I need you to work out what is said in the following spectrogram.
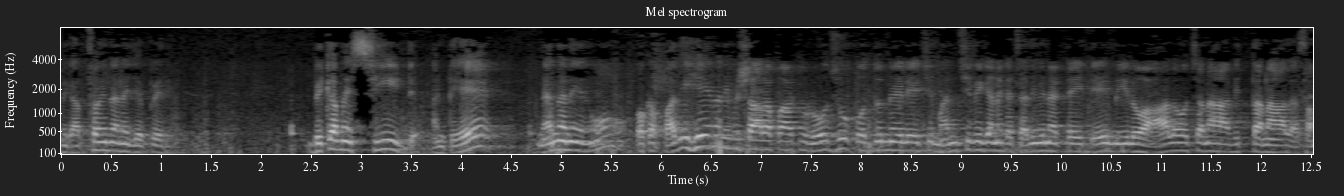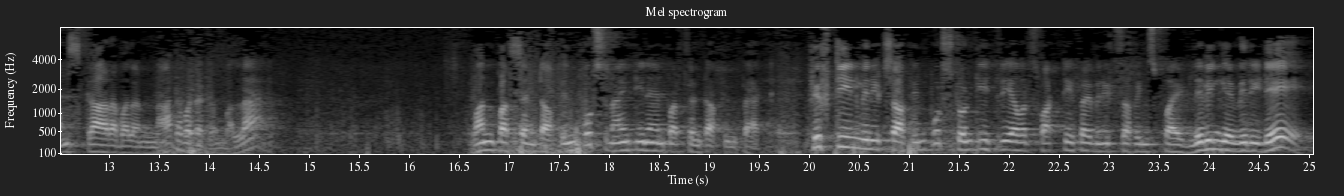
మీకు అర్థమైందనే చెప్పేది. బికమ్ ఏ సీడ్ అంటే నిన్న నేను ఒక పదిహేను నిమిషాల పాటు రోజు పొద్దున్నే లేచి మంచివి గనక చదివినట్టయితే మీలో ఆలోచన విత్తనాల సంస్కార బలం నాటబడటం వల్ల one percent of inputs ninety nine percent of impact. Fifteen minutes of inputs twenty three hours forty five minutes of inspired living every day.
